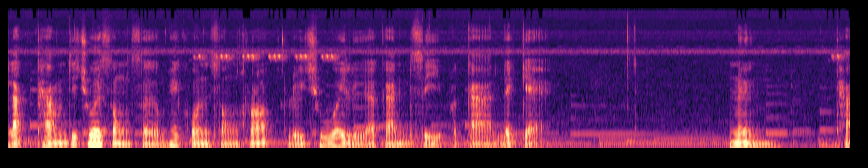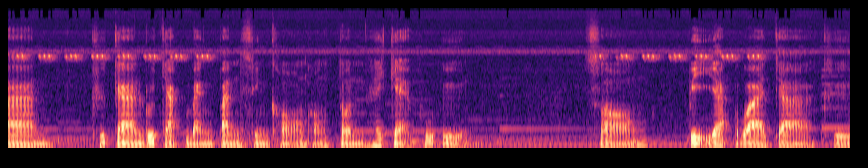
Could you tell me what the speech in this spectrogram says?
หลักธรรมที่ช่วยส่งเสริมให้คนสงเคราะห์หรือช่วยเหลือกัน 4 ประการได้แก่ 1. ทาน คือการรู้จักแบ่งปันสิ่งของของตนให้แก่ผู้อื่น 2. ปิยวาจา คือ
